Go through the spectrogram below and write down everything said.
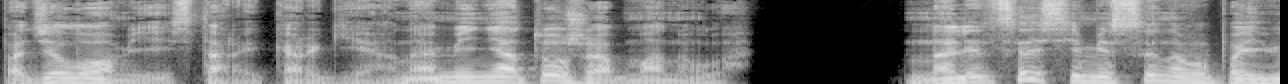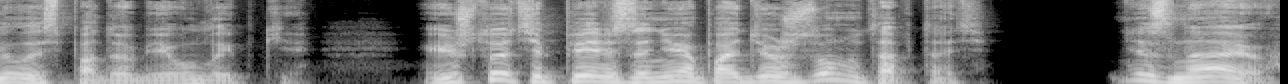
По делам ей, старой корги, она меня тоже обманула. На лице Семисынова появилось подобие улыбки. «И что, теперь за нее пойдешь зону топтать?» «Не знаю.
